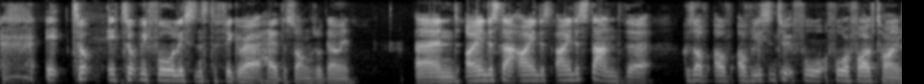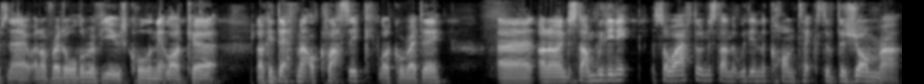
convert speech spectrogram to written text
it took it took me four listens to figure out how the songs were going, and I understand. I, under, I understand that because I've, I've I've listened to it four four or five times now, and I've read all the reviews calling it like a like a death metal classic, like already. Uh, and I understand within it, so I have to understand that within the context of the genre,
